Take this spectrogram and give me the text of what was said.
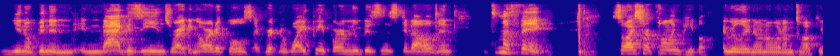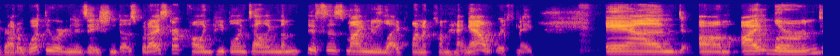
you know, been in, in magazines, writing articles. I've written a white paper on new business development. It's my thing. So I start calling people. I really don't know what I'm talking about or what the organization does, but I start calling people and telling them, this is my new life. Want to come hang out with me? And um, I learned,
